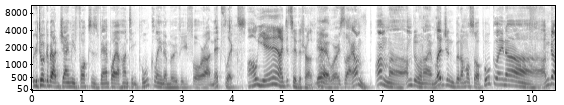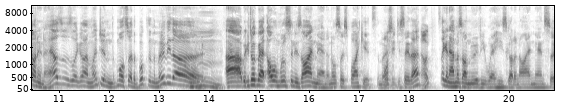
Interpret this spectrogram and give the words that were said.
we could talk about Jamie Foxx's vampire hunting pool cleaner movie for uh, Netflix. oh yeah, I did see the trailer. For Yeah, that. where he's like, "I'm, I'm, uh, I'm doing I Am Legend, but I'm also a pool cleaner. I'm going into houses like I Am Legend. More so the book than the movie, though." Hmm. Uh, we could talk about Owen Wilson is Iron Man and also Spy Kids, the movie. What? Did you see that? Nope. It's like an Amazon movie where he's got an Iron Man suit,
